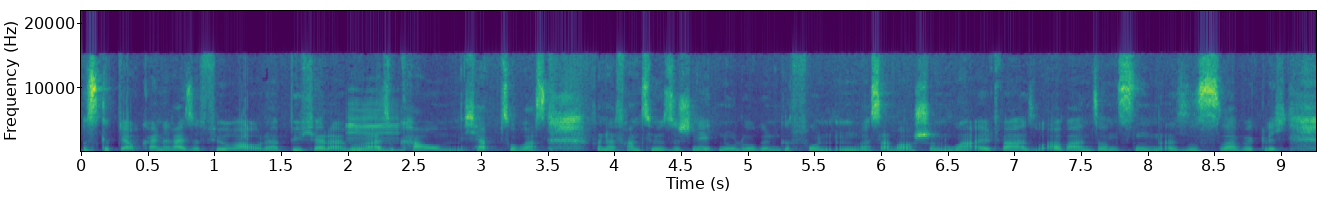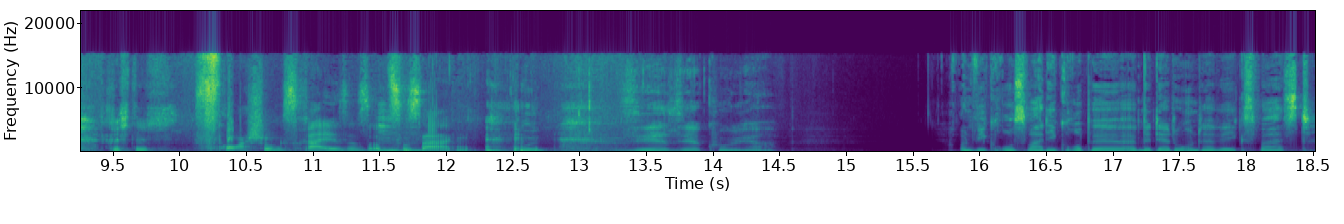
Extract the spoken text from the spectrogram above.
Es gibt ja auch keine Reiseführer oder Bücher darüber, also mhm. also kaum. Ich habe sowas von der französischen Ethnologin gefunden, was aber auch schon uralt war. Also, aber ansonsten, also es war wirklich richtig Forschungsreise sozusagen. Mhm. Cool. Sehr, sehr cool, ja. Und wie groß war die Gruppe, mit der du unterwegs warst?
